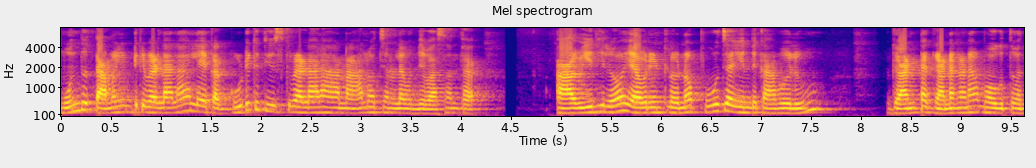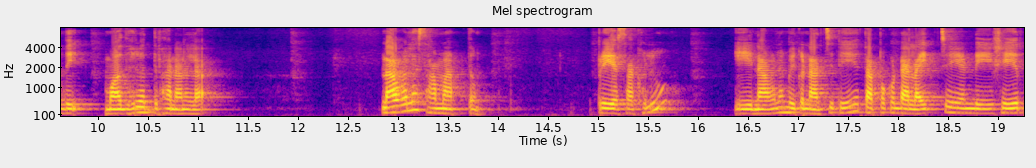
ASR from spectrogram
ముందు తమ ఇంటికి వెళ్ళాలా లేక గుడికి తీసుకువెళ్ళాలా అన్న ఆలోచనలో ఉంది వసంత. ఆ వీధిలో ఎవరింట్లోనో పూజ అయింది కాబోలు. గంట గణగణ మోగుతోంది మధురధ్వనంలా నవల సమాప్తం. ప్రియ సఖులు ఈ నవల మీకు నచ్చితే తప్పకుండా లైక్ చేయండి షేర్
